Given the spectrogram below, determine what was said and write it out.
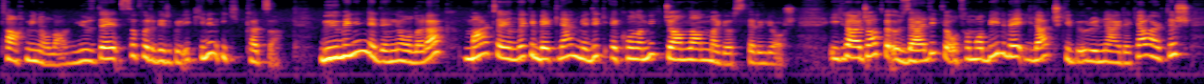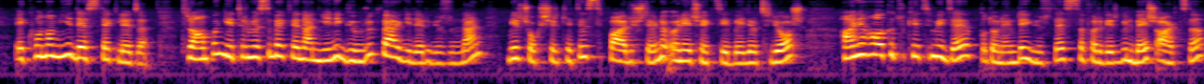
tahmin olan %0,2'nin iki katı. Büyümenin nedeni olarak Mart ayındaki beklenmedik ekonomik canlanma gösteriliyor. İhracat ve özellikle otomobil ve ilaç gibi ürünlerdeki artış ekonomiyi destekledi. Trump'ın getirmesi beklenen yeni gümrük vergileri yüzünden birçok şirketin siparişlerini öne çektiği belirtiliyor. Hane halkı tüketimi de bu dönemde %0,5 arttı.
